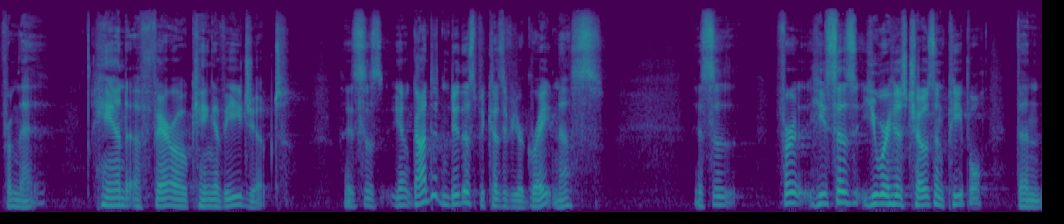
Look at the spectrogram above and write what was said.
from the hand of Pharaoh, king of Egypt. He says, you know, God didn't do this because of your greatness. This is, for, he says you were his chosen people. Then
